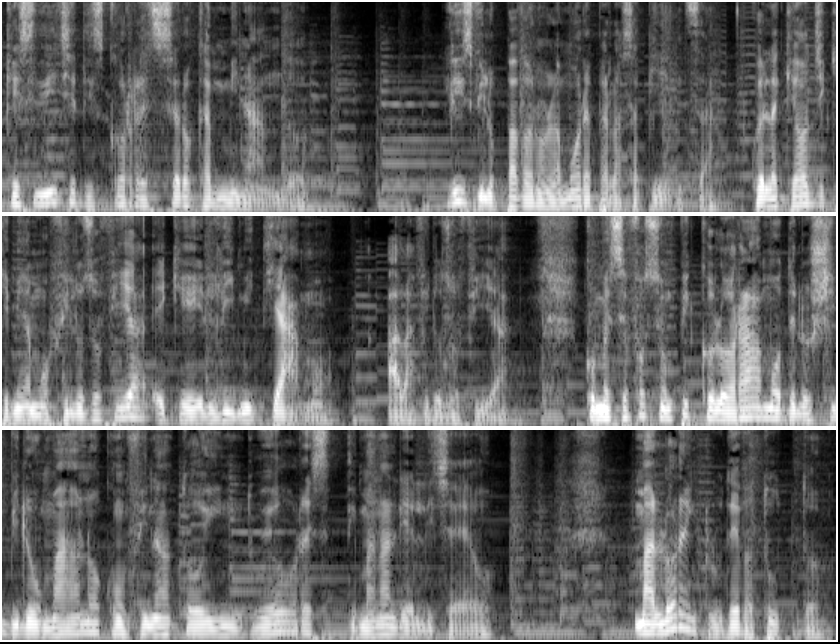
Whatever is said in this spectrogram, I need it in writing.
che si dice discorressero camminando. Lì sviluppavano l'amore per la sapienza, quella che oggi chiamiamo filosofia e che limitiamo alla filosofia, come se fosse un piccolo ramo dello scibile umano confinato in due ore settimanali al liceo. Ma allora includeva tutto.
